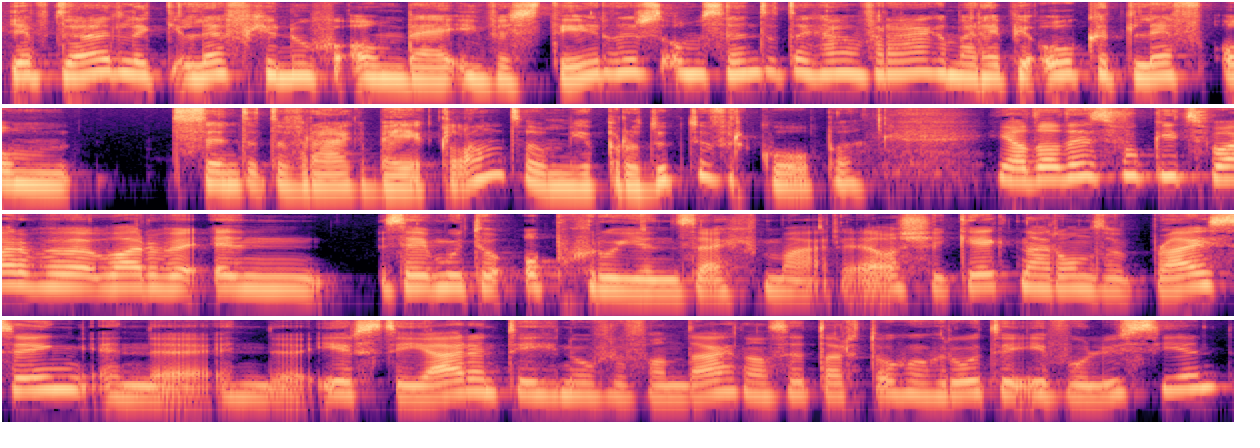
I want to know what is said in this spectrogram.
Je hebt duidelijk lef genoeg om bij investeerders om centen te gaan vragen. Maar heb je ook het lef om centen te vragen bij je klanten om je product te verkopen? Ja, dat is ook iets waar we, waar we in zij moeten opgroeien, zeg maar. Als je kijkt naar onze pricing in de, in de eerste jaren tegenover vandaag, dan zit daar toch een grote evolutie in.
